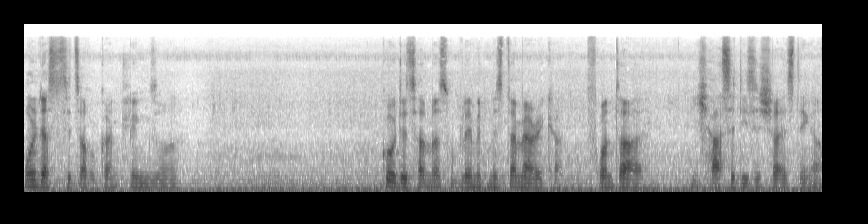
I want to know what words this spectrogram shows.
Ohne dass es jetzt arrogant klingen soll. Gut, jetzt haben wir das Problem mit Mr. America. Frontal. Ich hasse diese Scheißdinger.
